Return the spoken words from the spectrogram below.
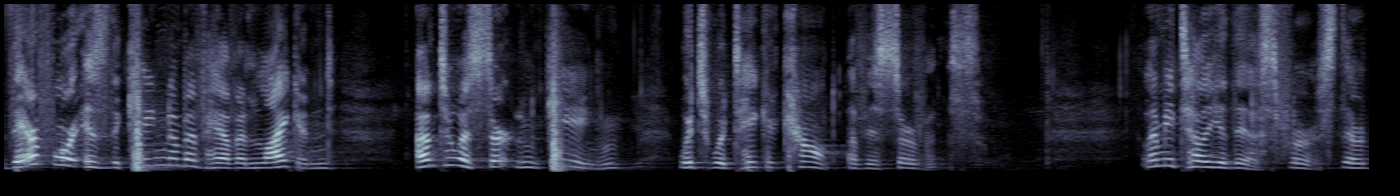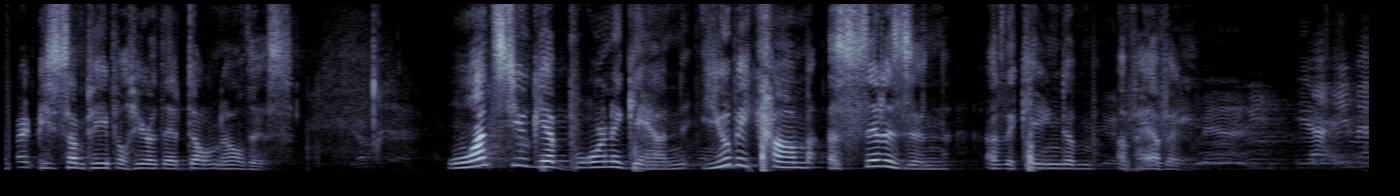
therefore is the kingdom of heaven likened unto a certain king which would take account of his servants. Let me tell you this first. There might be some people here that don't know this. Once you get born again, you become a citizen of the kingdom of heaven. Yeah. Amen.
